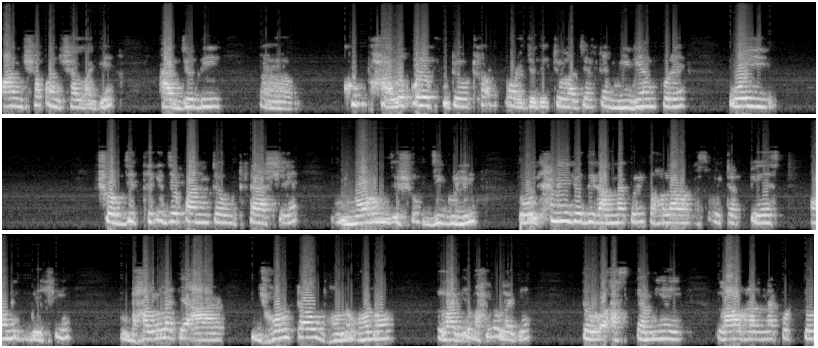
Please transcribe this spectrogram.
পানসা পানসা লাগে। আর যদি খুব ভালো করে ফুটে ওঠার পরে যদি চুলার জালটা মিডিয়াম করে, ওই সবজির থেকে যে পানিটা উঠে আসে, নরম যে সবজিগুলি, তো ওইখানে যদি রান্না করি তাহলে আমার কাছে ওইটার টেস্ট অনেক বেশি ভালো লাগে আর ঝোলটাও ঘন ঘন লাগে, ভালো লাগে। তো আজকে আমি এই লাউ রান্না করতেও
